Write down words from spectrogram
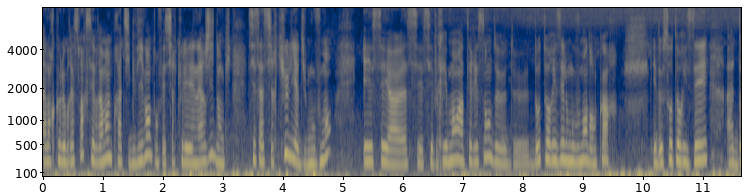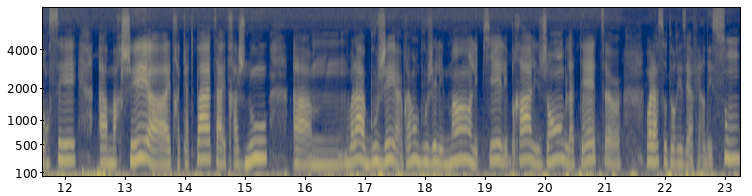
alors que le breathwork, c'est vraiment une pratique vivante, on fait circuler l'énergie, donc si ça circule, il y a du mouvement. Et c'est euh, vraiment intéressant d'autoriser le mouvement dans le corps et de s'autoriser à danser, à marcher, à être à quatre pattes, à être à genoux, à, hum, voilà, à bouger, à vraiment bouger les mains, les pieds, les bras, les jambes, la tête. Euh, voilà, s'autoriser à faire des sons,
